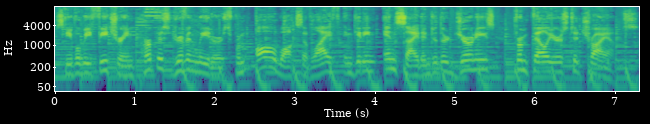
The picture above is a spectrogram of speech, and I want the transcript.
Steve will be featuring purpose driven leaders from all walks of life and getting insight into their journeys from failures to triumphs.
